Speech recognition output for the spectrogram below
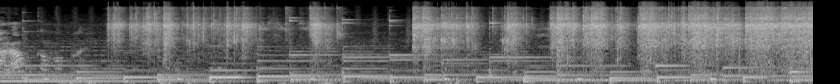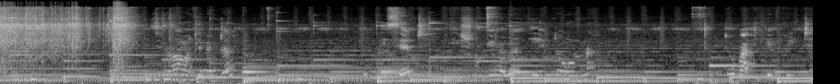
আরাম কামাকায় এটাও বাটিকের প্রিন্টে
